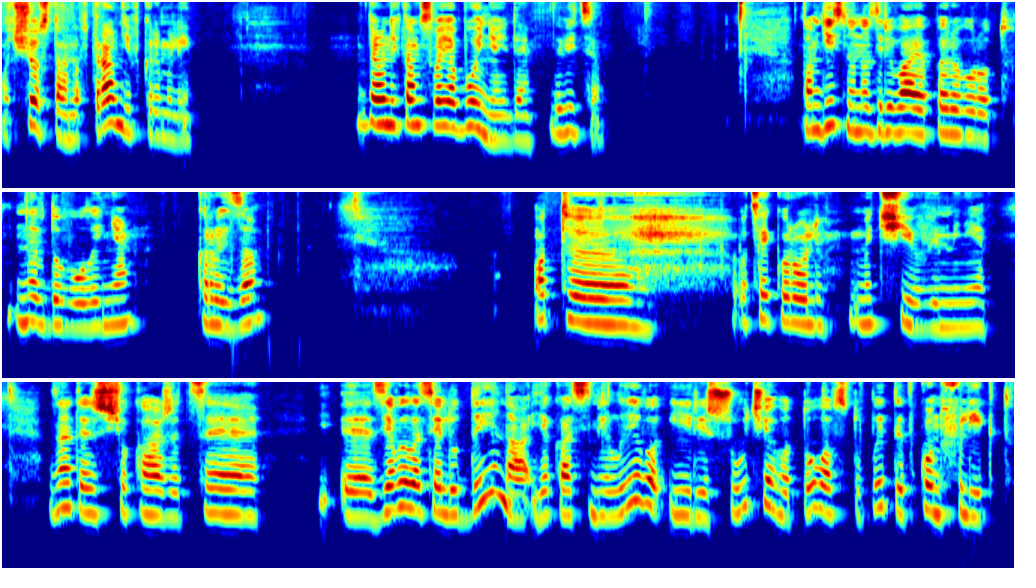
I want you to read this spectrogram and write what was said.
От що стане в травні в Кремлі? Да, у них там своя бойня йде. Дивіться. Там дійсно назріває переворот, невдоволення, криза. От е, оцей король мечів, він мені, знаєте, що каже, це е, з'явилася людина, яка сміливо і рішуче готова вступити в конфлікт.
